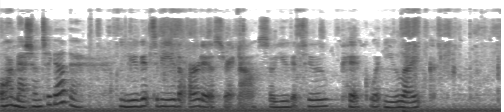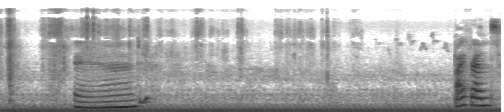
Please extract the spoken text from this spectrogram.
Or mesh them together. You get to be the artist right now. So you get to pick what you like. And bye friends.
